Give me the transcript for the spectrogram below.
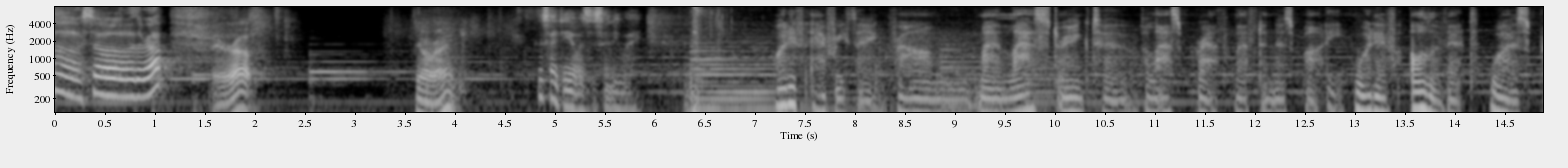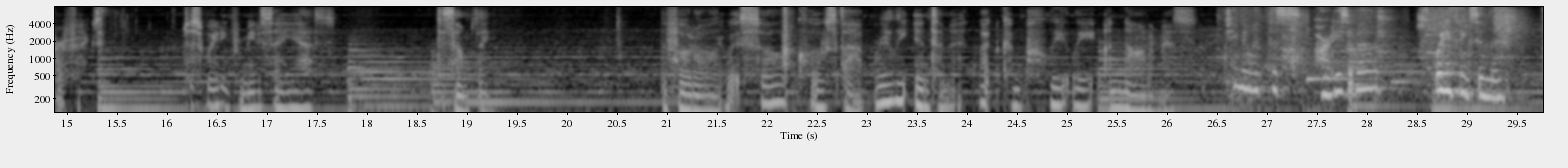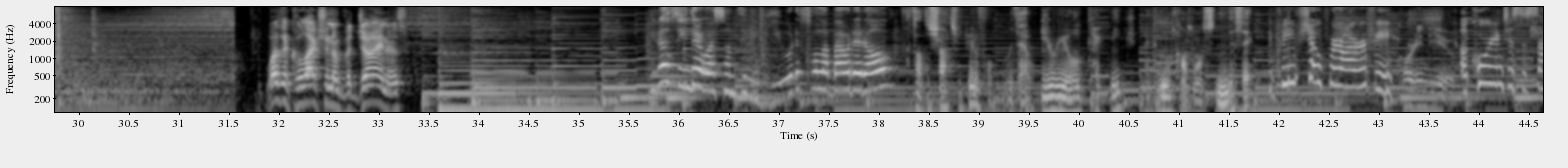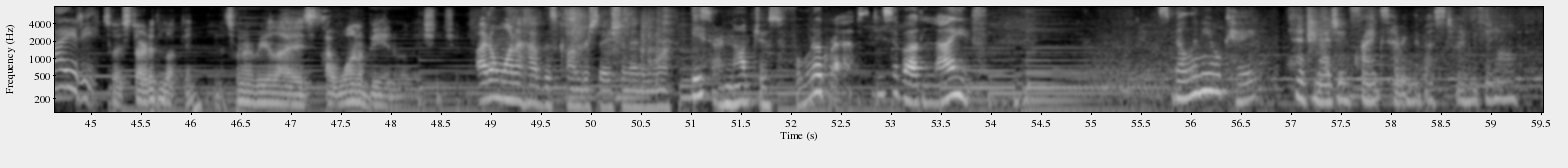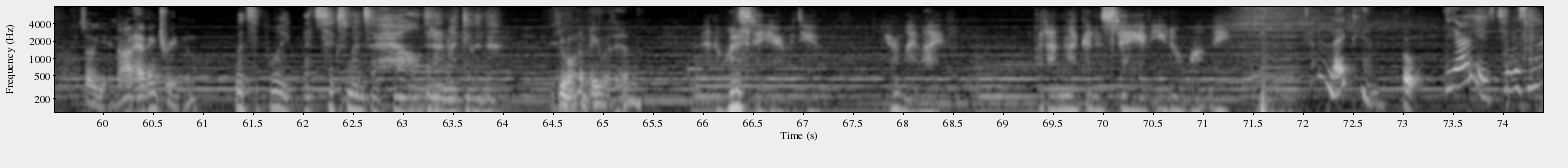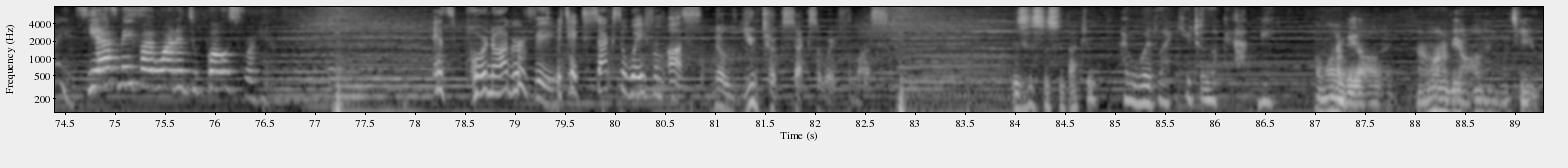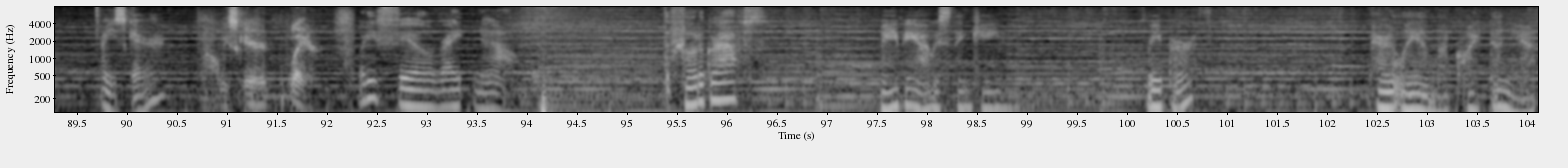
Oh, so they're up? They're up. You all right? Whose idea was this anyway? What if everything from my last drink to the last breath left in this body, what if all of it was perfect? Just waiting for me to say yes to something. The photo—it was so close up, really intimate, but completely anonymous. Do you know what this party's about? What do you think's in there? Was a collection of vaginas. You don't think there was something beautiful about it all? I thought the shots were beautiful. With that eerie old technique, made them look almost mythic. Creep show pornography. According to you. According to society. So I started looking, and that's when I realized I want to be in a relationship. I don't want to have this conversation anymore. These are not just photographs. It is about life. Is Melanie okay? Can't imagine Frank's having the best time with it all. So you're not having treatment. What's the point? That's six months of hell that I'm not doing that. You want to be with him? And I want to stay here with you. You're my life. But I'm not going to stay if you don't want me. I kind of liked him. Who? The artist. He was nice. He asked me if I wanted to pose for him. It's pornography. It takes sex away from us. No, you took sex away from us. Is this a seduction? I would like you to look at me. I want to be all in. I want to be all in with you. Are you scared? I'll be scared later. What do you feel right now? The photographs? Maybe I was thinking rebirth? Apparently, I'm not quite done yet.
